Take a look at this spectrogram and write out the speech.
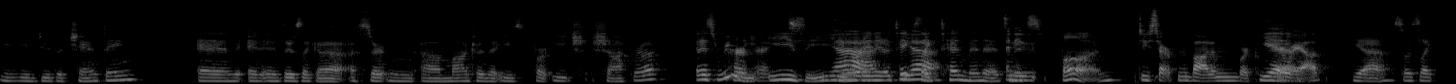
you, you do the chanting, and and, and there's like a, a certain uh, mantra that you use for each chakra, and it's really Perfect. easy. you know what I Yeah, mean? It takes yeah. like ten minutes, and, And you- it's fun. Do you start from the bottom and work Yeah. your way up? Yeah, so it's like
